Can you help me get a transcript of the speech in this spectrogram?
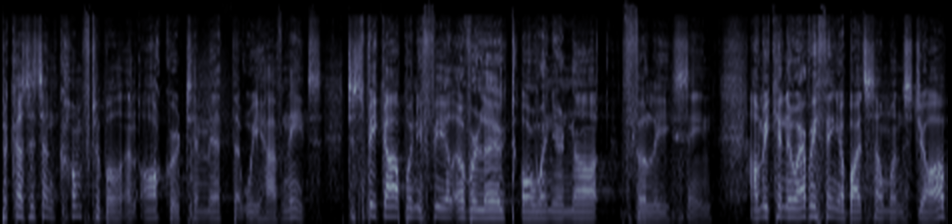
because it's uncomfortable and awkward to admit that we have needs, to speak up when you feel overlooked or when you're not fully seen. And we can know everything about someone's job,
